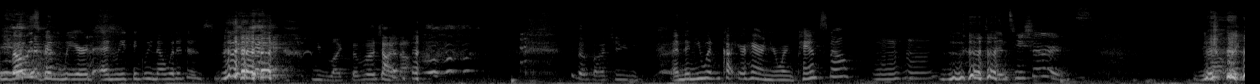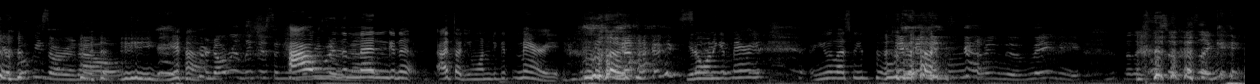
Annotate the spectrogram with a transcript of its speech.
you've always been weird, and we think we know what it is. you like the vagina. the vagina. and then you went and cut your hair, and you're wearing pants now. Mm-hmm. And t-shirts. You know, like your boobies are now. yeah. You're not religious and How were are the men gonna? I thought you wanted to get married. Yeah, You don't want to get married? Are you a lesbian? kind of, maybe. But like also because like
